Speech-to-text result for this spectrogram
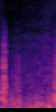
you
